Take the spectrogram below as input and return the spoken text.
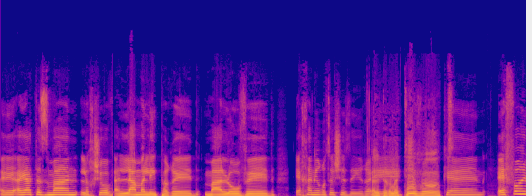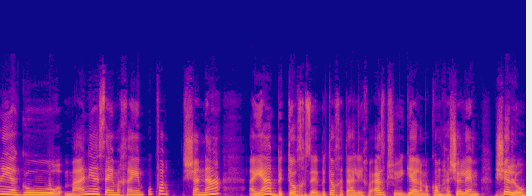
אה, היה את הזמן לחשוב על למה להיפרד, מה לא עובד, איך אני רוצה שזה ייראה. אלטרנטיבות. כן, איפה אני אגור, מה אני אעשה עם החיים, הוא כבר שנה היה בתוך זה, בתוך התהליך, ואז כשהוא הגיע למקום השלם שלו,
